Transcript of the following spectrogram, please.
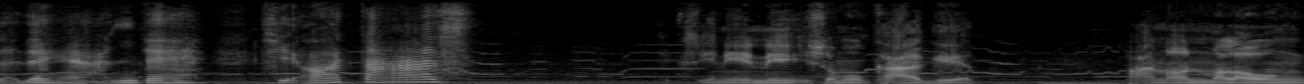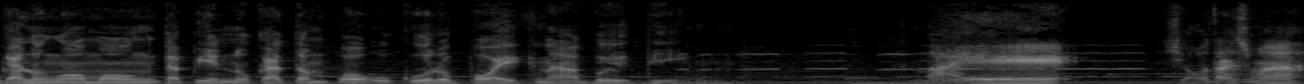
dadengan teh si otas. Si Nini semu kaget. Panon melong kanu ngomong tapi nuka tempo ukur poek na beuting. Baik, si otas mah.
